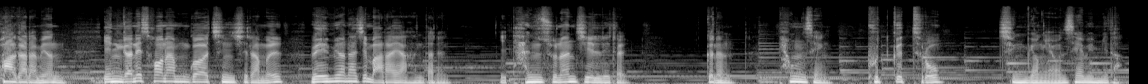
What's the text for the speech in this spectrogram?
화가라면 인간의 선함과 진실함을 외면하지 말아야 한다는 이 단순한 진리를 그는 평생 붓끝으로 증명해온 셈입니다.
